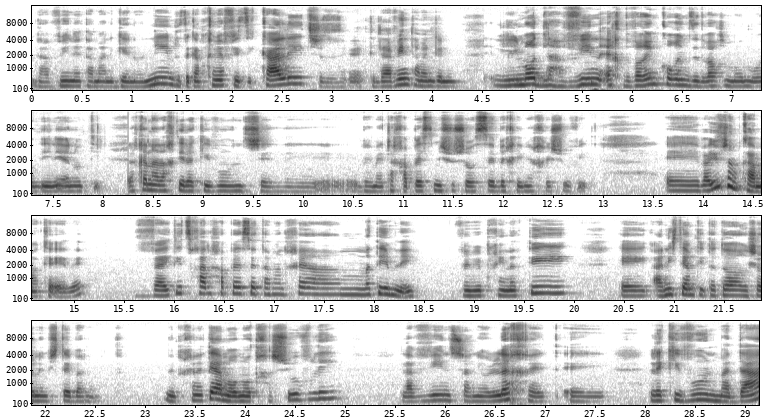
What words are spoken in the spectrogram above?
להבין את המנגנונים וזה גם כימיה פיזיקלית שזה כדי להבין את המנגנונים ללמוד להבין איך דברים קורים זה דבר שמאוד מאוד עניין אותי. לכן הלכתי לכיוון של אה, באמת לחפש מישהו שעושה בכימיה חישובית. אה, והיו שם כמה כאלה והייתי צריכה לחפש את המנחה המתאים לי. ומבחינתי אה, אני סיימתי את התואר הראשון עם שתי בנות. מבחינתי היה מאוד מאוד חשוב לי להבין שאני הולכת לכיוון מדע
